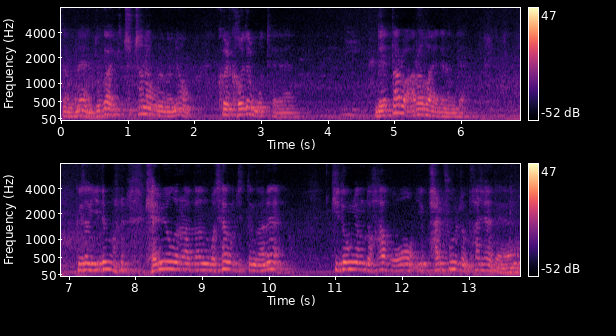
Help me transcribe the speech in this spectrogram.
때문에 누가 이렇게 추천하고 그러면요 그걸 거절 못 해. 내 따로 알아봐야 되는데. 그래서 이름을 개명을 하든 뭐 새로 짓든 간에 기동량도 하고 이 발품을 좀 파셔야 돼.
